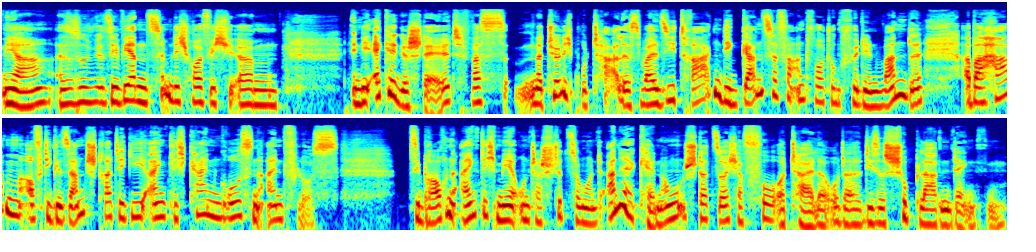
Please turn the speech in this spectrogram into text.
Ja, also sie werden ziemlich häufig ähm, in die Ecke gestellt, was natürlich brutal ist, weil sie tragen die ganze Verantwortung für den Wandel, aber haben auf die Gesamtstrategie eigentlich keinen großen Einfluss. Sie brauchen eigentlich mehr Unterstützung und Anerkennung statt solcher Vorurteile oder dieses Schubladendenken.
